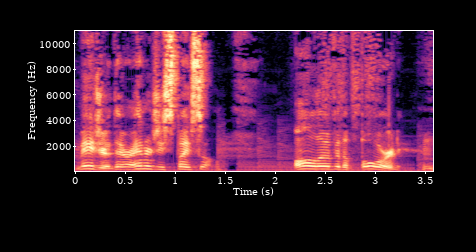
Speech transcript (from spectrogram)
Major, there are energy spikes all, all over the board. Hmm.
